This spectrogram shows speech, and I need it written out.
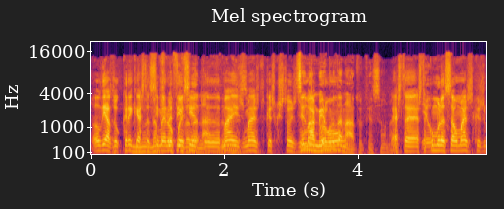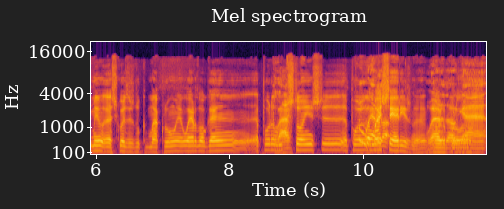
Aliás, eu creio que esta semana não foi assim, NATO, mais, mais do que as questões do Sendo Macron. membro da NATO, atenção. É? Esta, esta eu... comemoração, mais do que as, as, coisas do que Macron, é o Erdogan a pôr claro. ali questões a pôr mais sérias, não é? O Erdogan.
